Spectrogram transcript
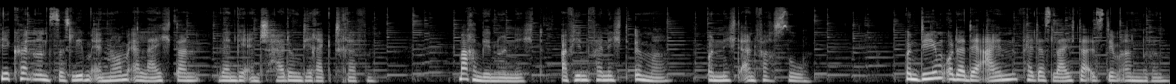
Wir könnten uns das Leben enorm erleichtern, wenn wir Entscheidungen direkt treffen. Machen wir nur nicht. Auf jeden Fall nicht immer. Und nicht einfach so. Und dem oder der einen fällt das leichter als dem anderen.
